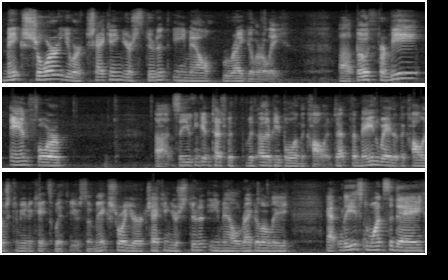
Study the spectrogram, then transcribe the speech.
make sure you are checking your student email regularly, uh, both for me and for uh, so you can get in touch with, with other people in the college. That's the main way that the college communicates with you. So make sure you're checking your student email regularly, at least once a day.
